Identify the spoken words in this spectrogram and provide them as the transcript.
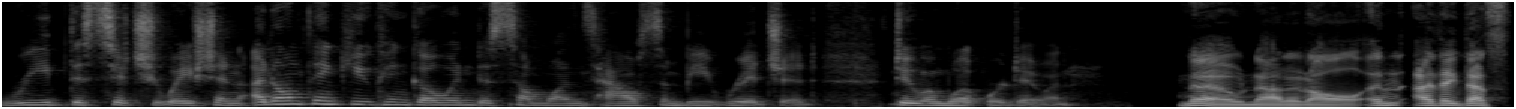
read the situation. I don't think you can go into someone's house and be rigid doing what we're doing. No, not at all. And I think that's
